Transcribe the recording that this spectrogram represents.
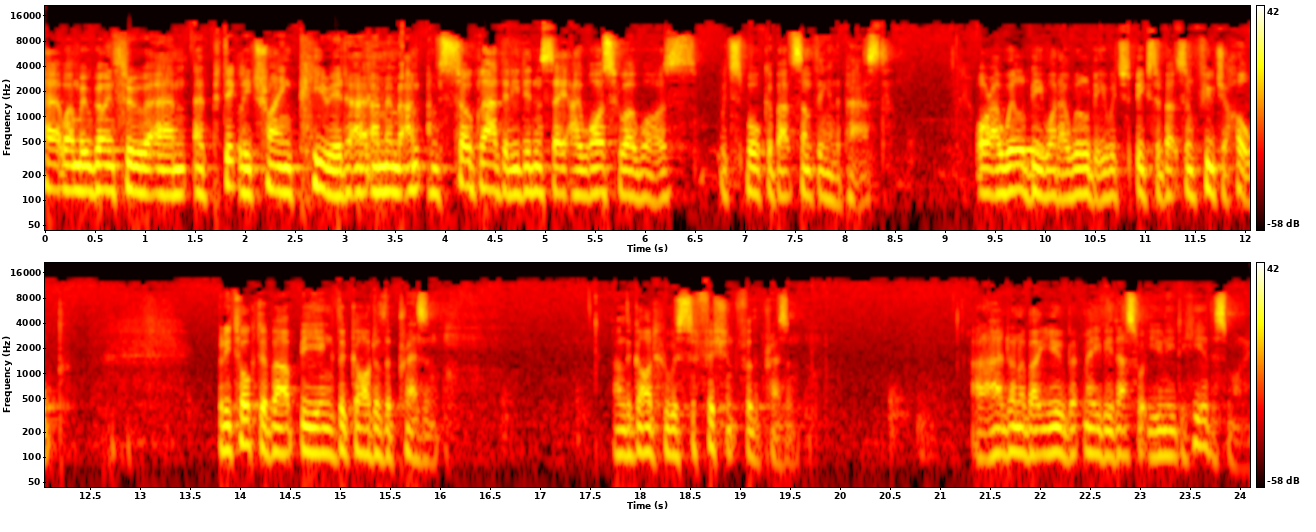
uh, when we were going through um, a particularly trying period, I, I remember I'm, I'm so glad that he didn't say I was who I was, which spoke about something in the past or I will be what I will be, which speaks about some future hope. But he talked about being the God of the present and the God who is sufficient for the present. And I don't know about you, but maybe that's what you need to hear this morning.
